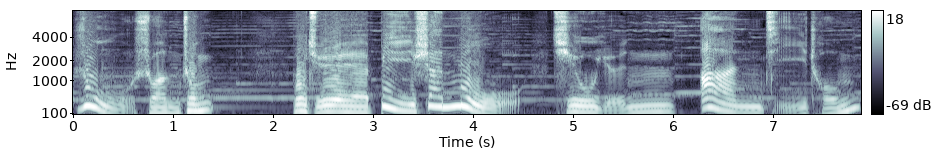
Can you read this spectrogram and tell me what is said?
入霜钟。不觉碧山暮，秋云暗几重。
